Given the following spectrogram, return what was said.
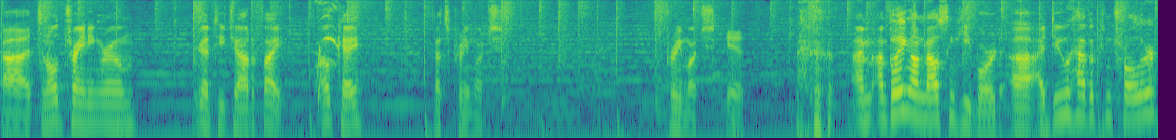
Uh, it's an old training room. We're gonna teach you how to fight. Okay. That's pretty much pretty much it. I'm, I'm playing on mouse and keyboard. Uh, I do have a controller.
